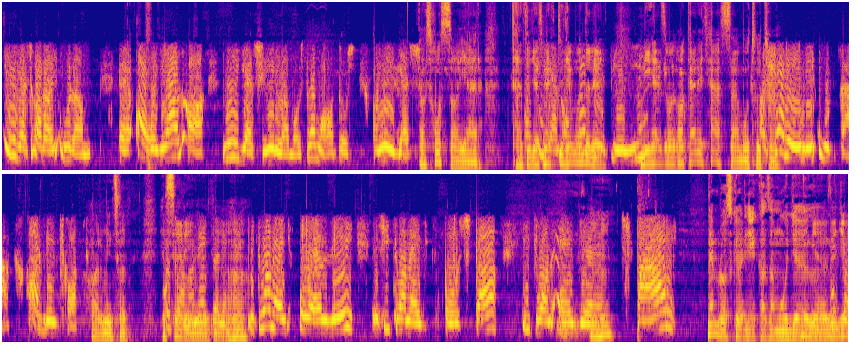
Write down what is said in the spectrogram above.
Éves arany, uram, eh, ahogyan a négyes villamos, nem a hatos, a négyes. Az hosszan jár. Tehát, hogy ezt meg tudja mondani, hogy mihez van, akár egy házszámot, hogyha... A Szerémi után, 36. 36. Ez Szerémi után, aha. Itt van egy OMV, és itt van egy posta, itt van egy uh-huh. spár, nem rossz környék az amúgy. Igen, ez egy jó,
